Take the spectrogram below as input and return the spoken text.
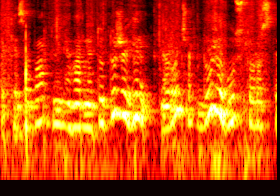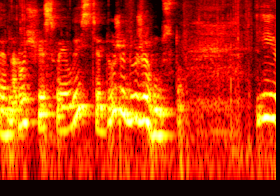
таке забарвлення гарне. Тут дуже він рочок дуже густо росте, нарощує своє листя дуже-дуже густо. І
